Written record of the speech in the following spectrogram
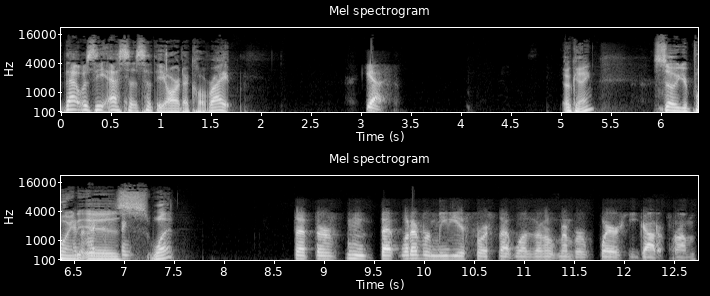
that was the essence of the article, right? Yes. Okay. So your point And is what? that they're mm, that whatever media source that was, I don't remember where he got it from.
